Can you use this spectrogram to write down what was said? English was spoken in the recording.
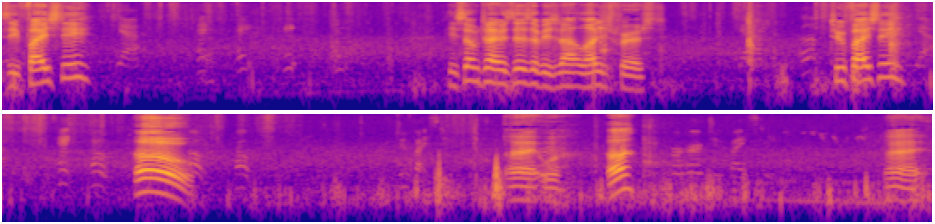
Is he feisty? Yeah. Hey, hey, hey. He sometimes is if he's not lunged first. Yeah. Oh, Too feisty? yeah. Hey, oh, Oh. oh, oh. Too feisty. All right. Well, huh? For her, too feisty. All right.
